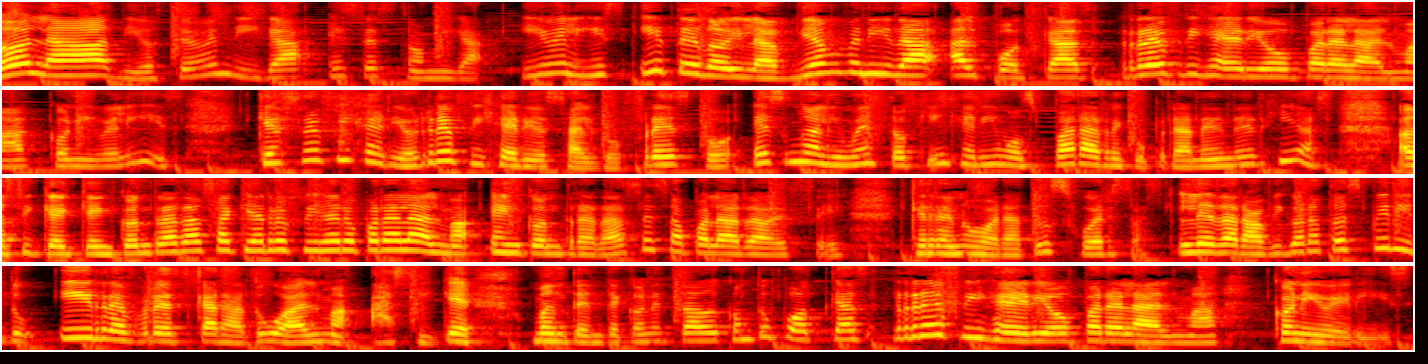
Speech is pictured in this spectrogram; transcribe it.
Hola, Dios te bendiga. Esta es tu amiga Ibeliz y te doy la bienvenida al podcast Refrigerio para el Alma con Ibeliz. ¿Qué es refrigerio? Refrigerio es algo fresco, es un alimento que ingerimos para recuperar energías. Así que, ¿qué encontrarás aquí en Refrigerio para el Alma? Encontrarás esa palabra de fe que renovará tus fuerzas, le dará vigor a tu espíritu y refrescará tu alma. Así que, mantente conectado con tu podcast Refrigerio para el Alma con Ibeliz.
